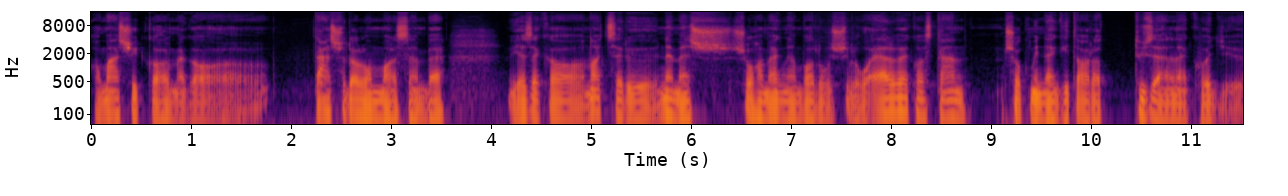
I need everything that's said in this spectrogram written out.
a másikkal, meg a társadalommal szembe. Ugye ezek a nagyszerű, nemes, soha meg nem valósuló elvek, aztán sok mindenkit arra tüzelnek, hogy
